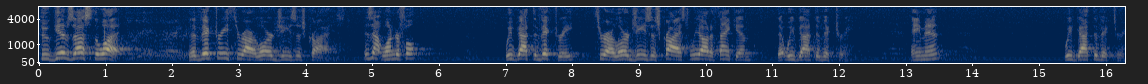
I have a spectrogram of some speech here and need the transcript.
who gives us the what? The victory through our Lord Jesus Christ. Isn't that wonderful? We've got the victory through our Lord Jesus Christ. We ought to thank Him that we've got the victory. Amen? We've got the victory.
